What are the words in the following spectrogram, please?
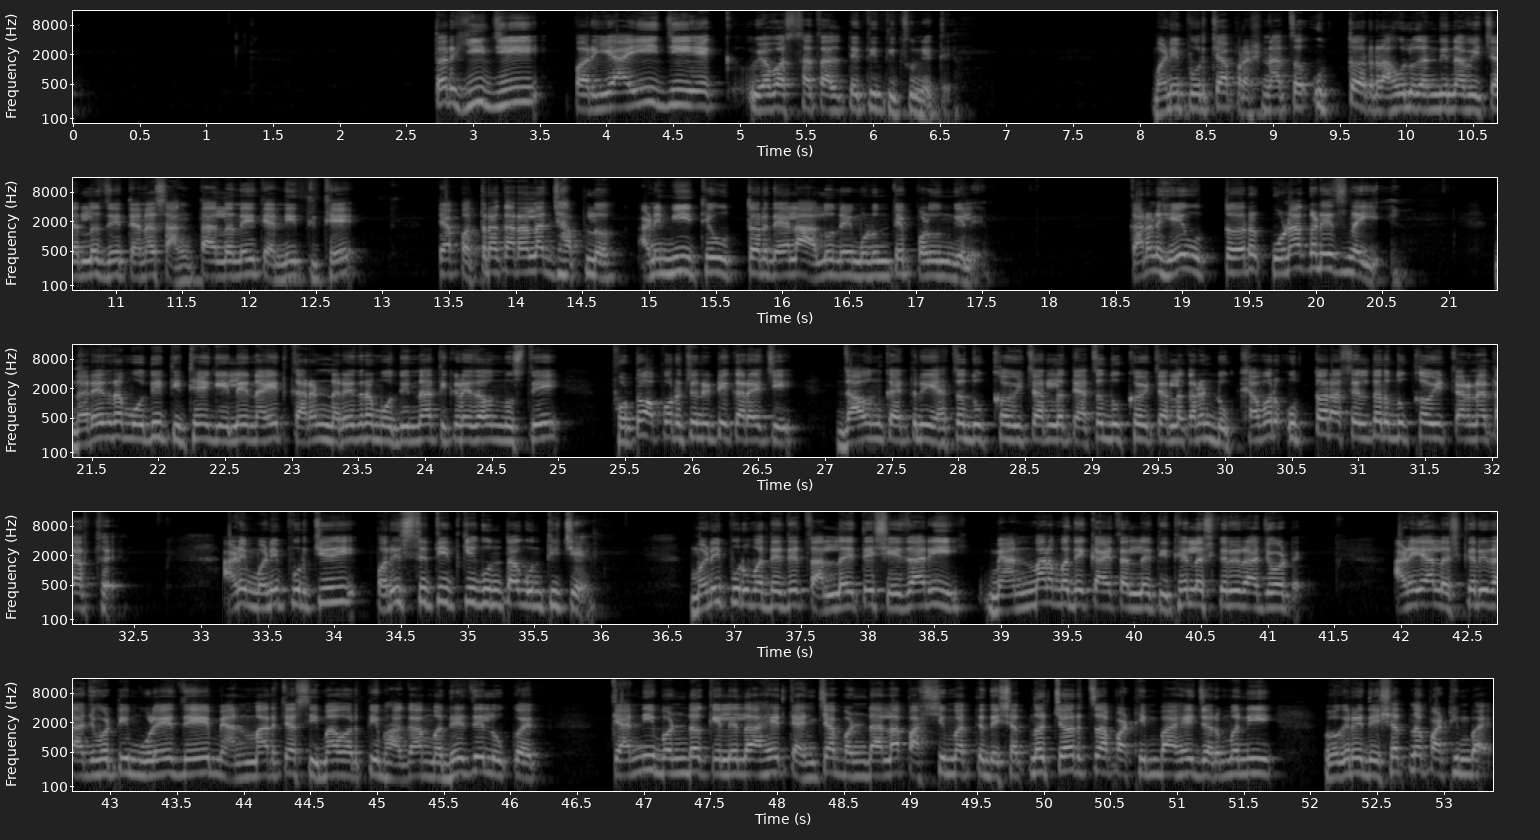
तर ही जी पर्यायी जी एक व्यवस्था चालते ती तिथून येते. मणिपूरच्या प्रश्नाचं उत्तर राहुल गांधींना विचारलं जे त्यांना सांगता आलं नाही त्यांनी तिथे त्या पत्रकाराला झापलं आणि मी इथे उत्तर द्यायला आलो नाही म्हणून ते पळून गेले. कारण हे उत्तर कोणाकडेच नाही. नरेंद्र मोदी तिथे गेले नाहीत कारण नरेंद्र मोदींना तिकडे जाऊन नुसती फोटो ऑपॉर्च्युनिटी करायची जाऊन काहीतरी ह्याचं दुःख विचारलं त्याचं दुःख विचारलं कारण दुःखावर उत्तर असेल तर दुःख विचारण्यात अर्थ आहे. आणि मणिपूरची परिस्थिती इतकी गुंतागुंतीची आहे. मणिपूरमध्ये जे चाललंय ते शेजारी म्यानमारमध्ये काय चाललंय तिथे लष्करी राजवट आहे. आणि या लष्करी राजवटीमुळे जे म्यानमारच्या सीमावर्ती भागामध्ये जे लोक आहेत त्यांनी बंड केलेलं आहे. त्यांच्या बंडाला पाश्चिमात्य देशातनं चर्चचा पाठिंबा आहे जर्मनी वगैरे देशातनं पाठिंबा आहे.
